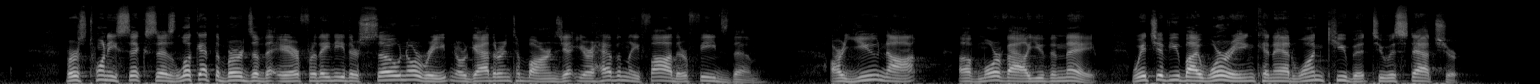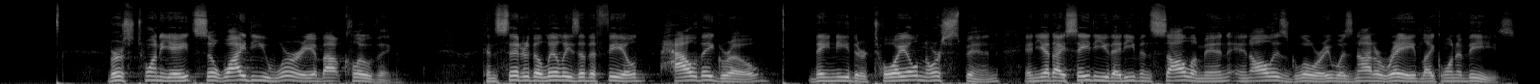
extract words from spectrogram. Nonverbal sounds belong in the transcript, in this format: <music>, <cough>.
Verse 26 says, Look at the birds of the air, for they neither sow nor reap nor gather into barns, yet your heavenly Father feeds them. Are you not of more value than they? Which of you by worrying can add one cubit to his stature? Verse 28 So why do you worry about clothing? Consider the lilies of the field, how they grow. They neither toil nor spin. And yet I say to you that even Solomon in all his glory was not arrayed like one of these.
